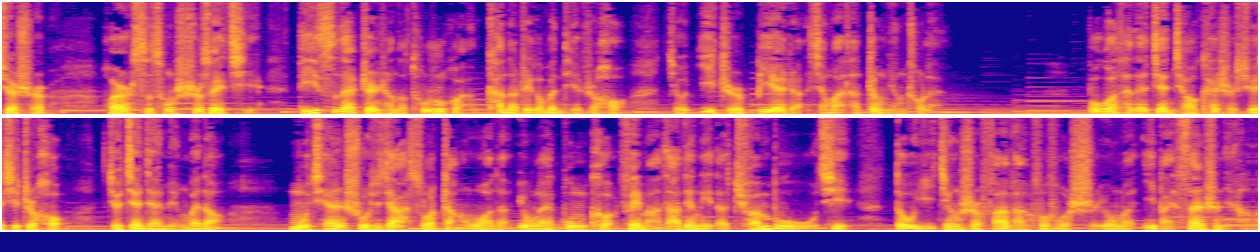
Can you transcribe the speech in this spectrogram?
确实，怀尔斯从十岁起，第一次在镇上的图书馆看到这个问题之后，就一直憋着想把它证明出来。不过他在剑桥开始学习之后，就渐渐明白到。目前数学家所掌握的用来攻克费马大定理的全部武器，都已经是反反复复使用了一百三十年了，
